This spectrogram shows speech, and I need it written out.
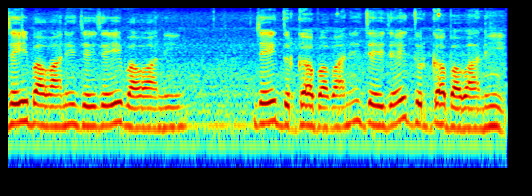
జై భవానీ జై జై భవానీ. జై దుర్గా భవానీ జై జై దుర్గా భవానీ.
